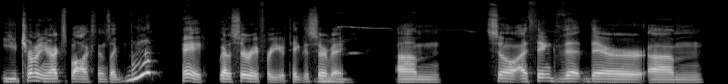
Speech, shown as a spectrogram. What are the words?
you turn on your Xbox and it's like, "Bloop, "Hey, we got a survey for you. Take the survey." Um, so I think that their um,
